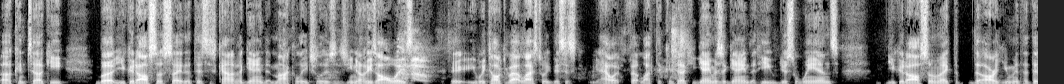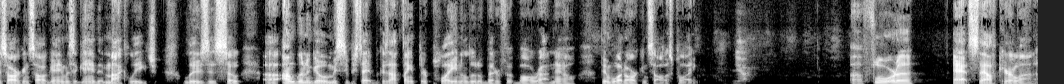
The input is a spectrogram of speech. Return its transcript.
uh, Kentucky, but you could also say that this is kind of a game that Michael Leach loses. You know, he's always eh, we talked about last week. This is how it felt like the Kentucky game is a game that he just wins. You could also make the, the argument that this Arkansas game is a game that Mike Leach loses. So uh, I'm going to go with Mississippi State because I think they're playing a little better football right now than what Arkansas is playing. Yeah. Uh, Florida at South Carolina.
